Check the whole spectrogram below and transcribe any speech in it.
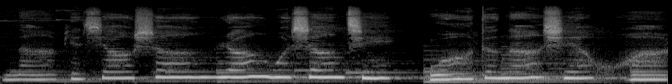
那片笑声让我想起我的那些花儿，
